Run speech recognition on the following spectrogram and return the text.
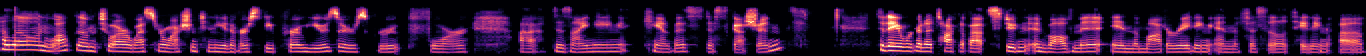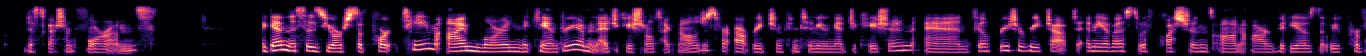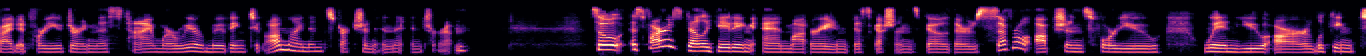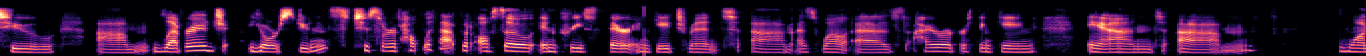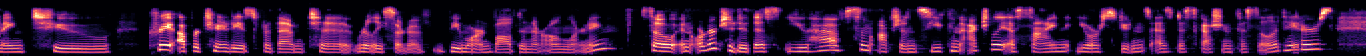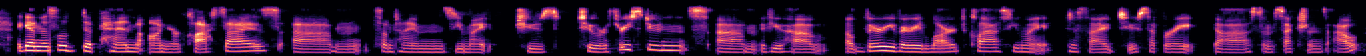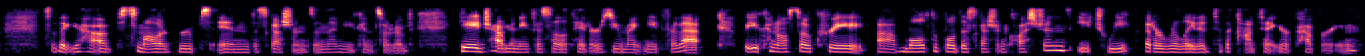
Hello and welcome to our Western Washington University Pro Users Group for uh, designing Canvas discussions. Today we're going to talk about student involvement in the moderating and the facilitating of discussion forums. Again, this is your support team. I'm Lauren Nicandri. I'm an educational technologist for Outreach and Continuing Education, and feel free to reach out to any of us with questions on our videos that we've provided for you during this time where we are moving to online instruction in the interim. So as far as delegating and moderating discussions go, there's several options for you when you are looking to um, leverage your students to sort of help with that, but also increase their engagement um, as well as higher order thinking and um, wanting to create opportunities for them to really sort of be more involved in their own learning. So in order to do this, you have some options. You can actually assign your students as discussion facilitators. Again, this will depend on your class size. Um, sometimes you might choose two or three students. Um, if you have a very, very large class, you might decide to separate uh, some sections out so that you have smaller groups in discussions, and then you can sort of gauge how many facilitators you might need for that. But you can also create uh, multiple discussion questions each week that are related to the content you're covering.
